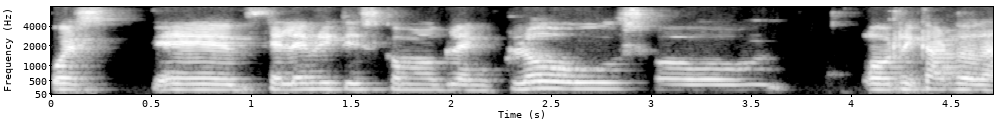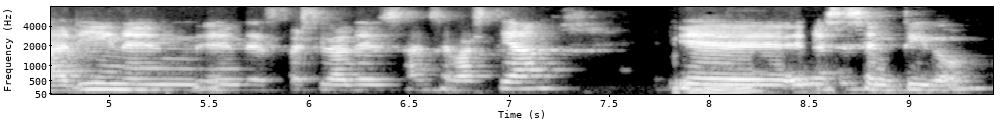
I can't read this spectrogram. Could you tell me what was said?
Pues eh, celebrities como Glenn Close o, Ricardo Darín en, el Festival de San Sebastián, eh, en ese sentido.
